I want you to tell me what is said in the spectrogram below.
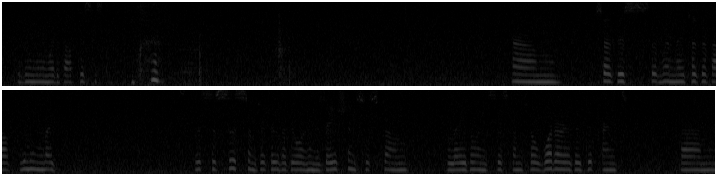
Uh, when we refer to systems, we're talking about components, but what is system? What do you mean, what about the system? Uh, um, so this, uh, when they talk about, you mean like, this is systems, they're talking about the organization system, the labeling system, so what are the different um,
